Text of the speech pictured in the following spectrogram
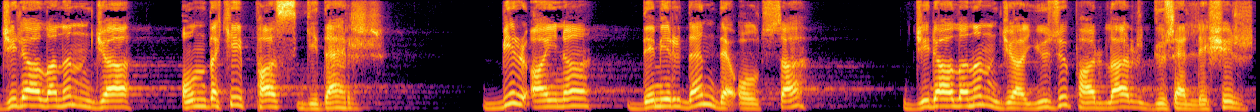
cilalanınca ondaki pas gider. Bir ayna demirden de olsa, cilalanınca yüzü parlar, güzelleşir.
